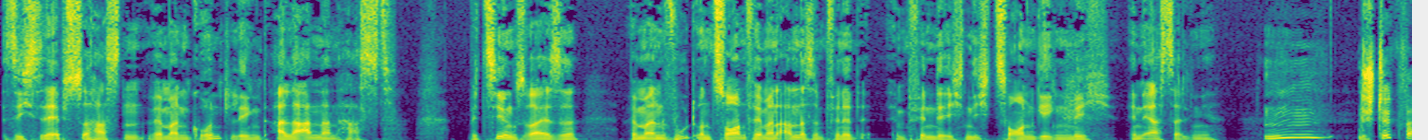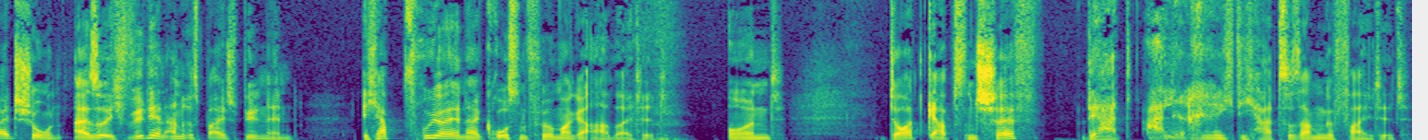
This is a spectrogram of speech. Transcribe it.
sich selbst zu hassen, wenn man grundlegend alle anderen hasst. Beziehungsweise, wenn man Wut und Zorn für jemand anders empfindet, empfinde ich nicht Zorn gegen mich in erster Linie. Ein Stück weit schon. Also ich will dir ein anderes Beispiel nennen. Ich habe früher in einer großen Firma gearbeitet und dort gab es einen Chef, der hat alle richtig hart zusammengefaltet,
